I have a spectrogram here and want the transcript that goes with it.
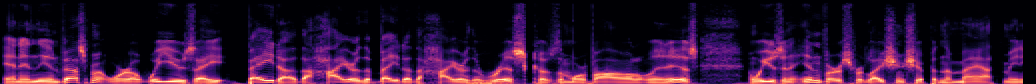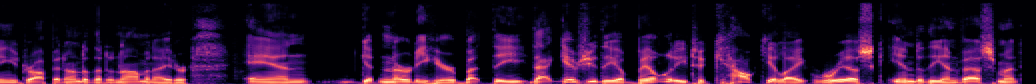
And in the investment world, we use a beta. The higher the beta, the higher the risk because the more volatile it is. And we use an inverse relationship in the math, meaning you drop it under the denominator and get nerdy here. But the that gives you the ability to calculate risk into the investment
